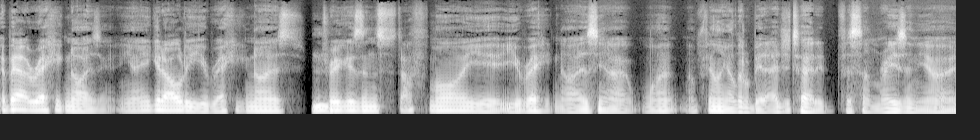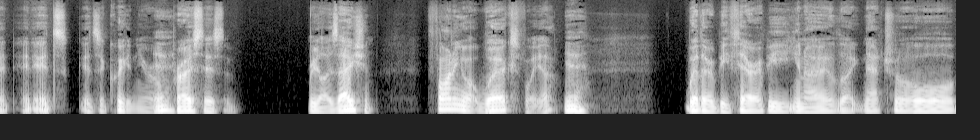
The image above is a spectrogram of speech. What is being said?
about recognizing it. You know, you get older, you recognize Mm. triggers and stuff more. You you recognize, you know, why I'm feeling a little bit agitated for some reason. You know, it, it, it's it's a quick neural Yeah. process of realization, finding what works for you. yeah, Whether it be therapy, you know, like natural, or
